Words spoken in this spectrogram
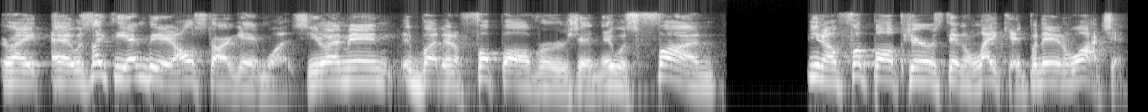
right? It was like the NBA All Star game was, you know what I mean? But in a football version, it was fun. You know, football purists didn't like it, but they didn't watch it.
